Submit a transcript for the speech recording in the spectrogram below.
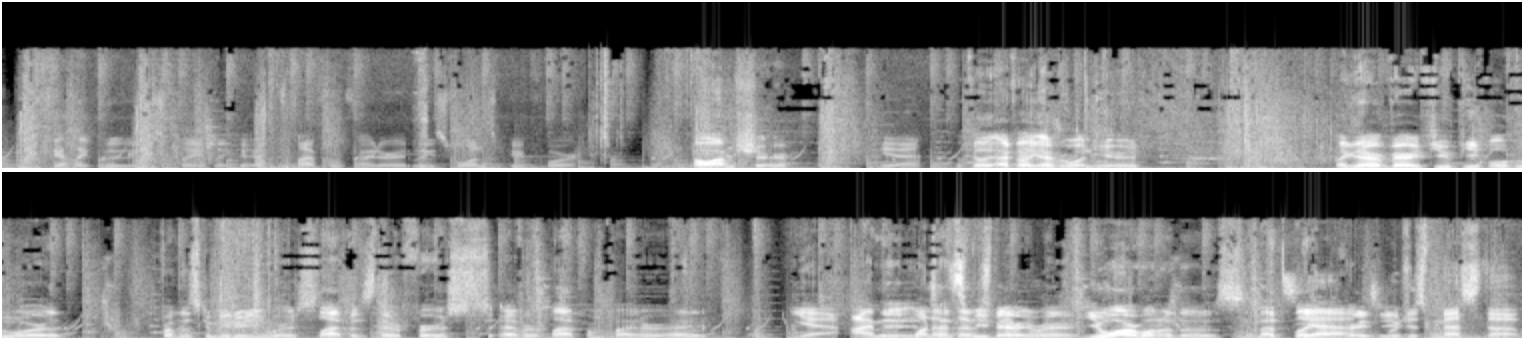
I feel like Lulu's played like a platform fighter at least once before. Oh, I'm sure. Yeah. I feel like, I feel like everyone here, like there are very few people who are from this community where Slap is their first ever platform fighter, right? Yeah, I'm It one of those. It tends to be very people. rare. You are one of those, and that's like yeah, crazy. we're just messed up.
